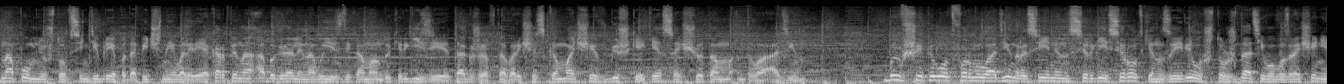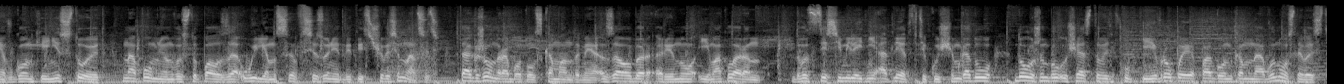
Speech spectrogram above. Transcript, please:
Напомню, что в сентябре подопечные Валерия Карпина обыграли на выезде команду Киргизии, также в товарищеском матче в Бишкеке со счетом 2-1. Бывший пилот Формулы-1 россиянин Сергей Сироткин заявил, что ждать его возвращения в гонке не стоит. Напомню, он выступал за Уильямс в сезоне 2018. Также он работал с командами Заубер, Рено и Макларен. 27-летний атлет в текущем году должен был участвовать в Кубке Европы по гонкам на выносливость,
